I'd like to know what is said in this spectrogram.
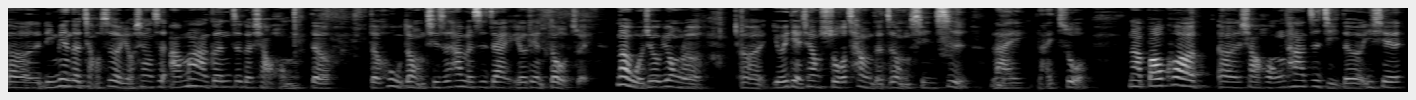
呃里面的角色有像是阿嬷跟这个小红的的互动，其实他们是在有点斗嘴，那我就用了呃有一点像说唱的这种形式来来做。那包括呃小红她自己的一些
